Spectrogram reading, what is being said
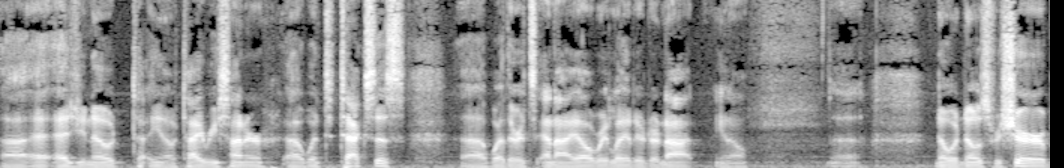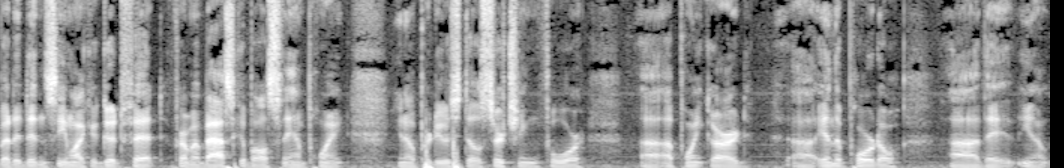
uh, as you know, t- you know Tyrese Hunter went to Texas. Whether it's NIL related or not, you know, no one knows for sure. But it didn't seem like a good fit from a basketball standpoint. You know, Purdue is still searching for a point guard in the portal. they, you know,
